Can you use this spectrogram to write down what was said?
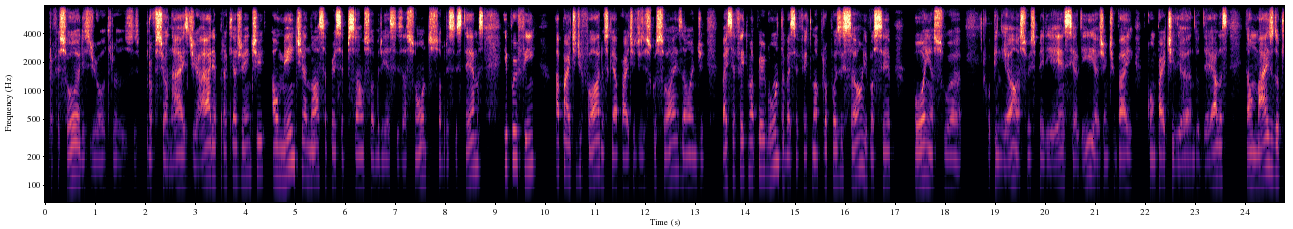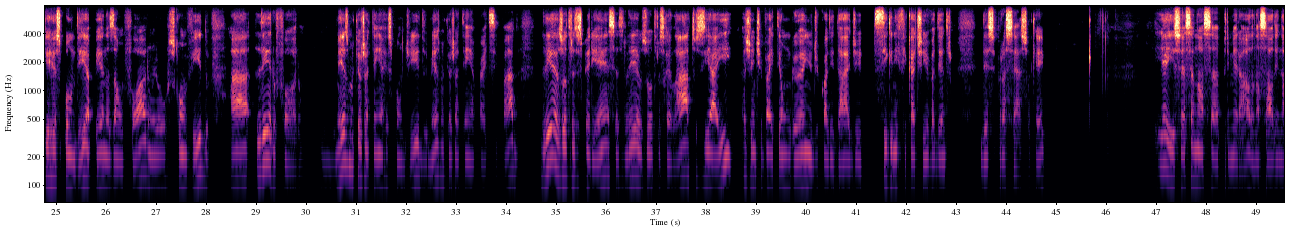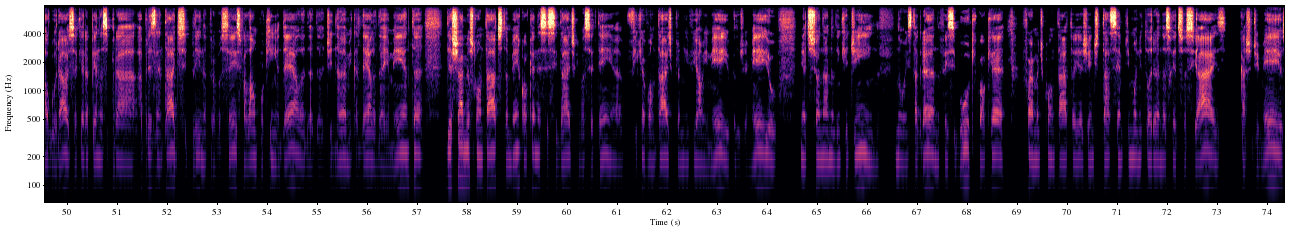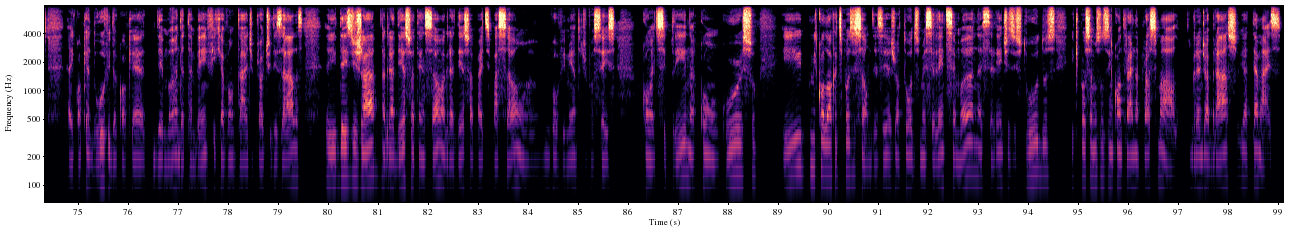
professores, de outros profissionais de área, para que a gente aumente a nossa percepção sobre esses assuntos, sobre esses temas, e por fim, a parte de fóruns, que é a parte de discussões, onde vai ser feita uma pergunta, vai ser feita uma proposição e você põe a sua opinião, a sua experiência ali, a gente vai compartilhando delas. Então, mais do que responder apenas a um fórum, eu os convido a ler o fórum. Mesmo que eu já tenha respondido, mesmo que eu já tenha participado, lê as outras experiências, lê os outros relatos, e aí a gente vai ter um ganho de qualidade significativa dentro desse processo, ok? E é isso, essa é a nossa primeira aula, nossa aula inaugural. Isso aqui era apenas para apresentar a disciplina para vocês, falar um pouquinho dela, da, da, dinâmica dela, da ementa, deixar meus contatos também, qualquer necessidade que você tenha, fique à vontade para me enviar um e-mail pelo Gmail, me adicionar no LinkedIn, no, no Instagram, no Facebook, qualquer forma de contato aí, a gente está sempre monitorando as redes sociais, caixa de e-mails. Aí qualquer dúvida, qualquer demanda também, fique à vontade para utilizá-las. E desde já agradeço a atenção, agradeço a participação, o envolvimento de vocês com a disciplina, com o curso e me coloco à disposição. Desejo a todos uma excelente semana, excelentes estudos e que possamos nos encontrar na próxima aula. Um grande abraço e até mais.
